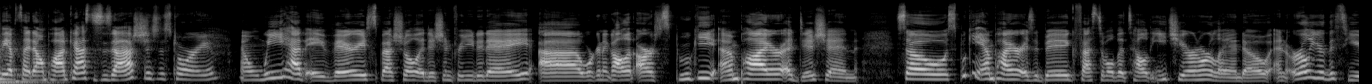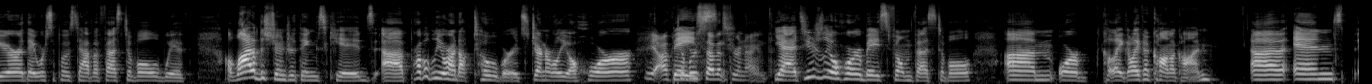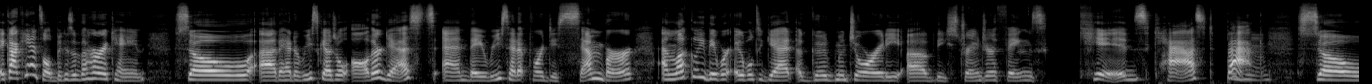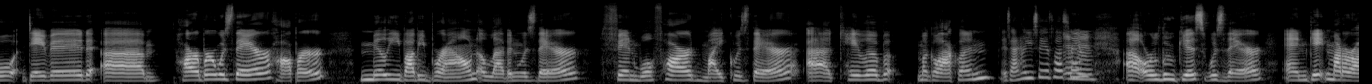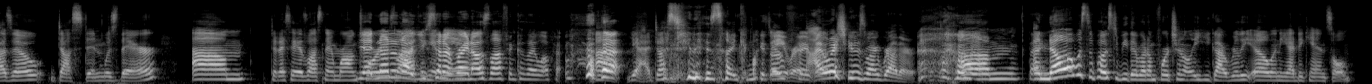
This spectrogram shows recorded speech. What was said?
To the Upside Down Podcast. This is Ash. This is Tori. And we have a very special edition for you today. Uh, we're going to call it our Spooky Empire edition. So, Spooky Empire is a big festival that's held each year in Orlando. And earlier this year, they were supposed to have a festival with a lot of the Stranger Things kids, uh, probably around October. It's generally a horror. Yeah, October based- 7th through 9th. Yeah, it's usually a horror-based film festival, um, or like like a Comic Con. Uh, and it got canceled because of the hurricane. So uh, they had to reschedule all their guests and they reset it for December. And luckily, they were able to get a good majority of the Stranger Things kids cast back. So David um, Harbor was there, Hopper. Millie Bobby Brown, 11, was there. Finn Wolfhard, Mike was there. Uh, Caleb McLaughlin, is that how you say his last name? Uh, or Lucas was there. And Gaten Matarazzo, Dustin, was there. Um, did I say his last name wrong? Yeah, no, no, no. You said it right. I was laughing because I love him. Uh, yeah, Dustin is like my our favorite. I wish he was my brother. Um, and Noah was supposed to be there, but unfortunately he got really ill and he had to cancel.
